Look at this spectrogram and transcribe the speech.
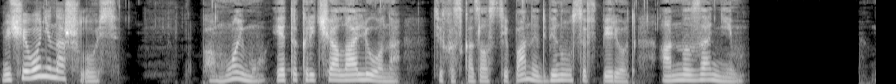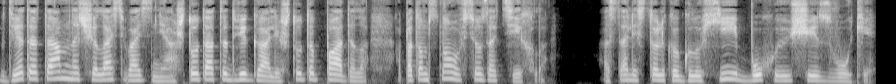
Ничего не нашлось. «По-моему, это кричала Алена», — тихо сказал Степан и двинулся вперед. Анна за ним. Где-то там началась возня, что-то отодвигали, что-то падало, а потом снова все затихло. Остались только глухие, бухающие звуки.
